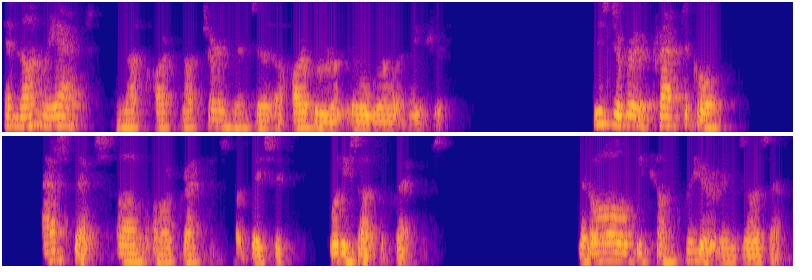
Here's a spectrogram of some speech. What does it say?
and not react, not, not turn it into a harbor of ill will and hatred? These are very practical aspects of our practice, our basic bodhisattva practice that all become clear in Zazen.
